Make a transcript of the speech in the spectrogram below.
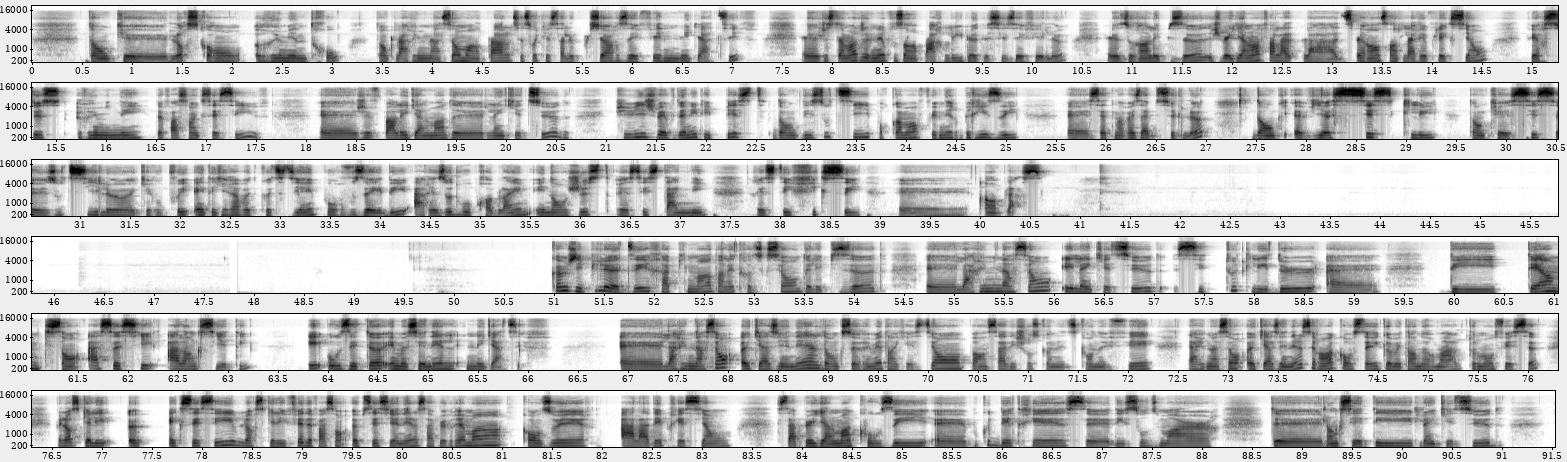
Donc, euh, lorsqu'on rumine trop, donc, la rumination mentale, c'est sûr que ça a plusieurs effets négatifs. Euh, justement, je vais venir vous en parler de ces effets-là euh, durant l'épisode. Je vais également faire la, différence entre la réflexion versus ruminer de façon excessive. Euh, je vais vous parler également de l'inquiétude. Puis, je vais vous donner des pistes, donc des outils pour comment vous pouvez venir briser cette mauvaise habitude-là. Donc, via six clés donc, euh, six euh, outils-là euh, que vous pouvez intégrer à votre quotidien pour vous aider à résoudre vos problèmes et non juste rester stagné, rester fixé en place. Comme j'ai pu le dire rapidement dans l'introduction de l'épisode, la rumination et l'inquiétude, c'est toutes les deux des termes qui sont associés à l'anxiété et aux états émotionnels négatifs. Euh, la rumination occasionnelle, donc se remettre en question, penser à des choses qu'on a dit qu'on a fait. La rumination occasionnelle, c'est vraiment considéré comme étant normal. Tout le monde fait ça. Mais lorsqu'elle est euh, excessive, lorsqu'elle est faite de façon obsessionnelle, ça peut vraiment conduire à la dépression. Ça peut également causer euh, beaucoup de détresse, des sauts d'humeur, de l'anxiété, de l'inquiétude.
